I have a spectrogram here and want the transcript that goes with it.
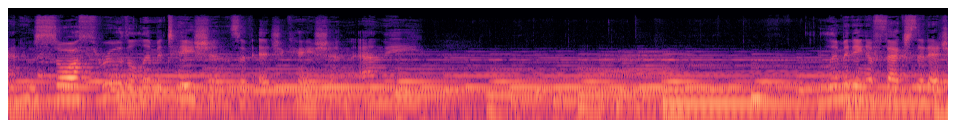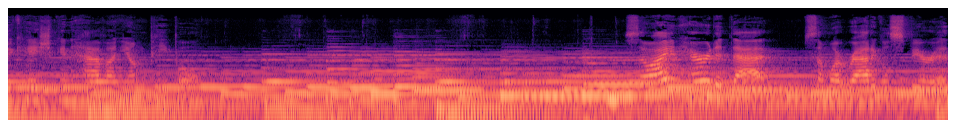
and who saw through the limitations of education and the limiting effects that education can have on young people. So I inherited that somewhat radical spirit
